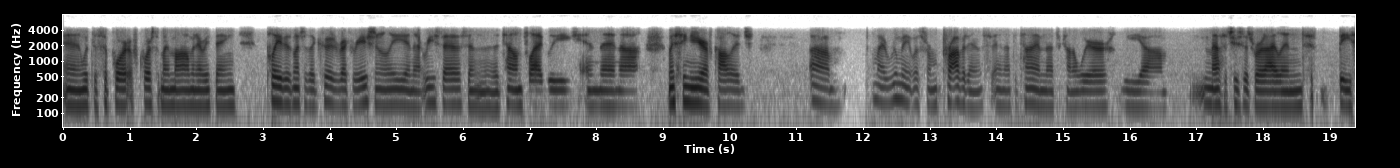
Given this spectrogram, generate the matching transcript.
And with the support of course of my mom and everything played as much as I could recreationally and at recess and the town flag league. And then uh my senior year of college um my roommate was from Providence. And at the time that's kind of where the um Massachusetts Rhode Island based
